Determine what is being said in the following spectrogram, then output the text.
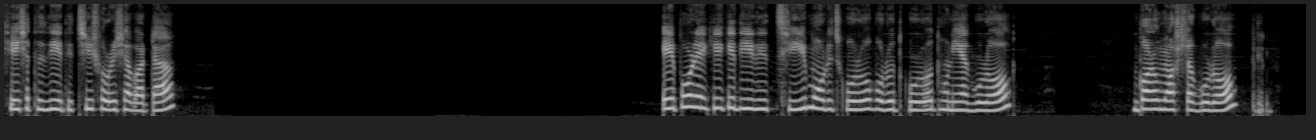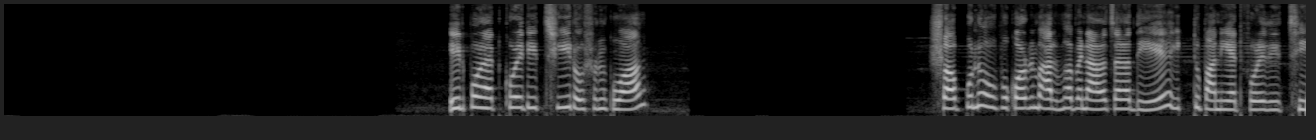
সেই সাথে দিয়ে দিচ্ছি সরিষা বাটা। এরপর একে একে দিয়ে দিচ্ছি মরিচ গুঁড়ো, হলুদ গুঁড়ো, ধনিয়া গুঁড়ো, গরম মশলা গুঁড়ো। এরপর অ্যাড করে দিচ্ছি রসুন কোয়া। সবগুলো উপকরণ ভালোভাবে নাড়াচাড়া দিয়ে একটু পানি অ্যাড করে দিচ্ছি।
